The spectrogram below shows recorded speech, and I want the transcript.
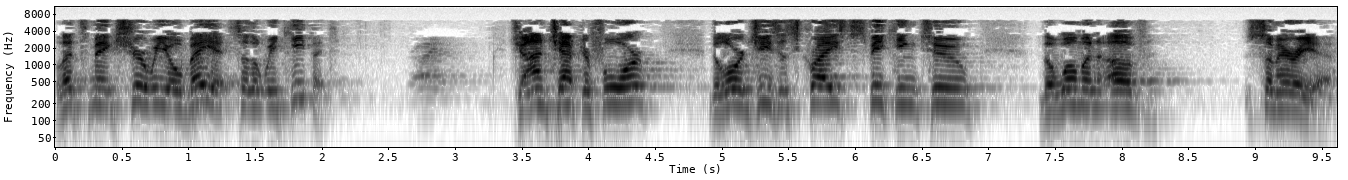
Let's make sure we obey it so that we keep it. Right. John chapter 4, the Lord Jesus Christ speaking to the woman of Samaria.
